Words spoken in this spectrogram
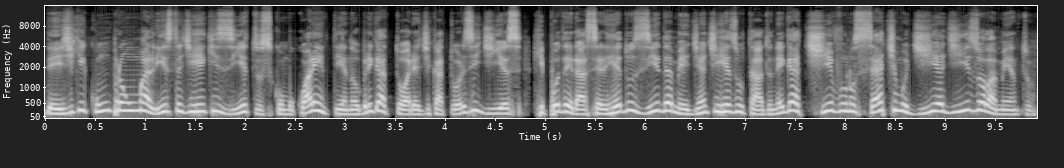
desde que cumpram uma lista de requisitos, como quarentena obrigatória de 14 dias, que poderá ser reduzida mediante resultado negativo no sétimo dia de isolamento.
